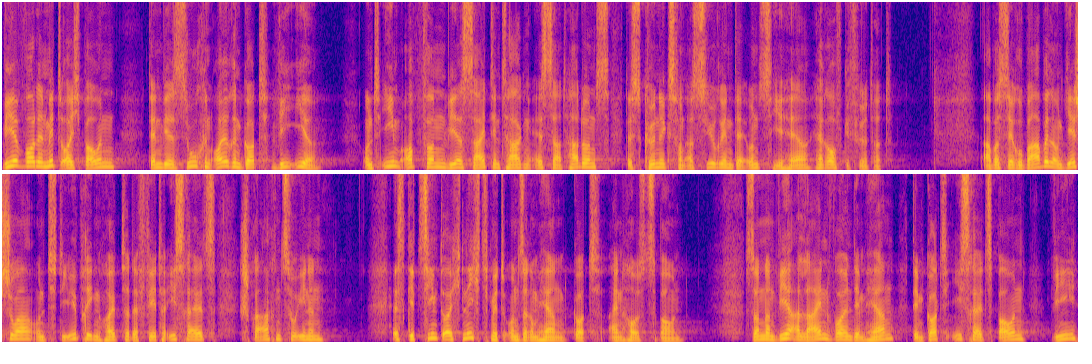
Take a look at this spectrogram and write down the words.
wir wollen mit euch bauen, denn wir suchen euren Gott wie ihr. Und ihm opfern wir seit den Tagen Essad Hadons, des Königs von Assyrien, der uns hierher heraufgeführt hat. Aber Zerubabel und Jeschua und die übrigen Häupter der Väter Israels sprachen zu ihnen, es geziemt euch nicht, mit unserem Herrn Gott ein Haus zu bauen, sondern wir allein wollen dem Herrn, dem Gott Israels bauen, wie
